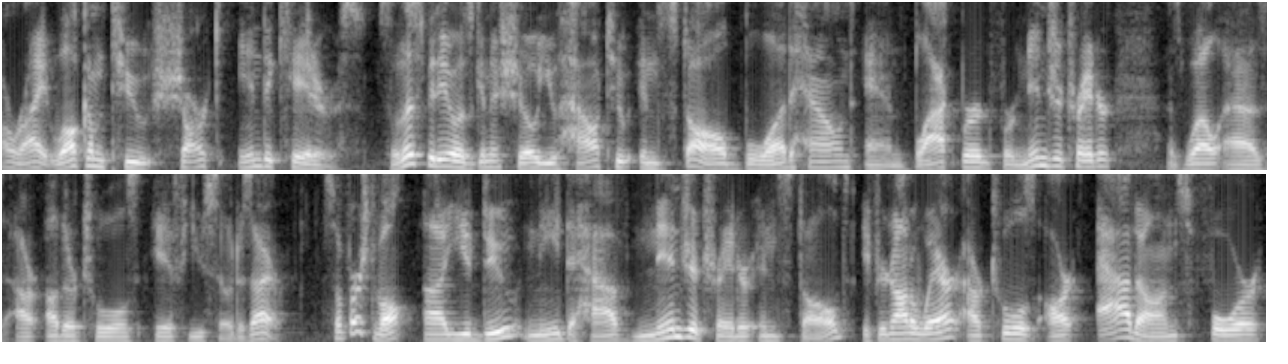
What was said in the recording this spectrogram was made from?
All right, welcome to Shark Indicators. So this video is going to show you how to install Bloodhound and Blackbird for NinjaTrader, as well as our other tools if you so desire. So first of all, uh, you do need to have NinjaTrader installed. If you're not aware, our tools are add-ons for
